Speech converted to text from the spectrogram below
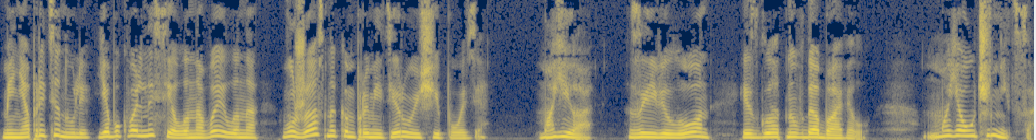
Меня притянули, я буквально села на Вейлона в ужасно компрометирующей позе. «Моя», — заявил он и, сглотнув, добавил. «Моя ученица.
